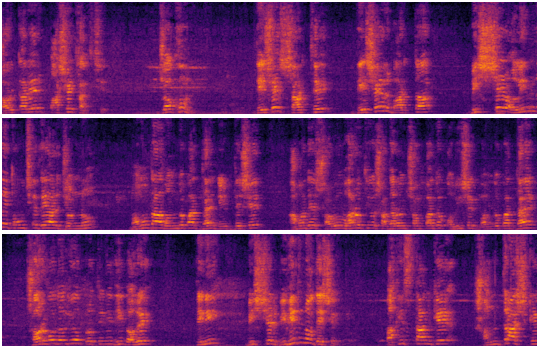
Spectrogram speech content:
সরকারের পাশে থাকছে। যখন দেশের স্বার্থে দেশের বার্তা বিশ্বের অলিন্দে পৌঁছে দেওয়ার জন্য মমতা বন্দ্যোপাধ্যায়ের নির্দেশে আমাদের সর্বভারতীয় সাধারণ সম্পাদক অভিষেক বন্দ্যোপাধ্যায় সর্বদলীয় প্রতিনিধি দলে তিনি বিশ্বের বিভিন্ন দেশে পাকিস্তানকে, সন্ত্রাসকে,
